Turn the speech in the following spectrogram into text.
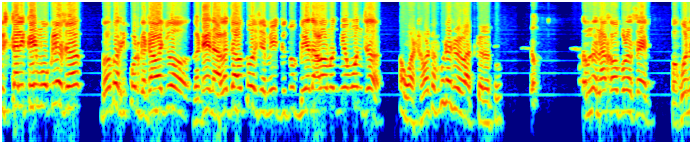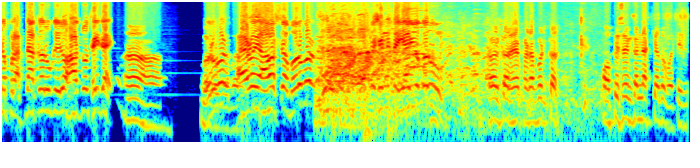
પિસ્તાલી પિસ્તાલીસ કઈ મોકલ્યો છે? બરોબર રિપોર્ટ ઘટાવા જો ઘટાઈને હાલ જ આવતો હશે. મેં કીધું બે દાડાનો જ મેમોન છે. અઠવાટ કોને જ વાત કરો તું? તમને ના ખબર પડે સાહેબ. ભગવાન પ્રાર્થના કરું કે એનો હાથો થઈ જાય. હા હા. બરોબર? આયડો આવશે છે બરોબર? ઓપરેશનની તૈયારીઓ કરું. કર કર હે ફટાફટ કર. ઓપરેશન કરી નાખ્યા તો વધી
